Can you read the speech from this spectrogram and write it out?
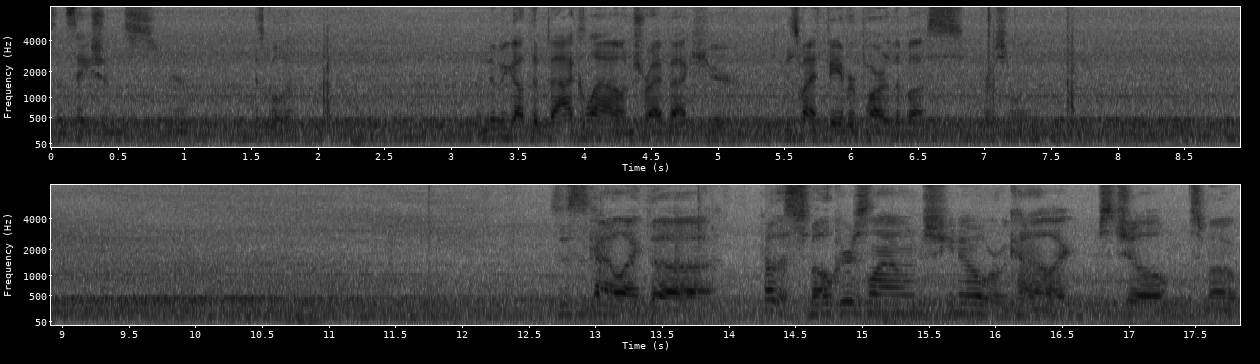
sensations. Yeah, it's cool though. And then we got the back lounge right back here. This is my favorite part of the bus, personally. So this is kind of like the kind of the smokers lounge, you know, where we kind of like just chill, smoke.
